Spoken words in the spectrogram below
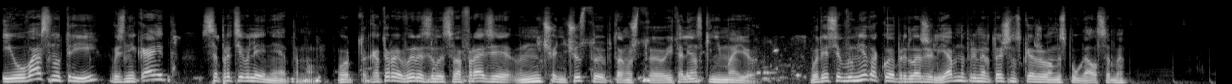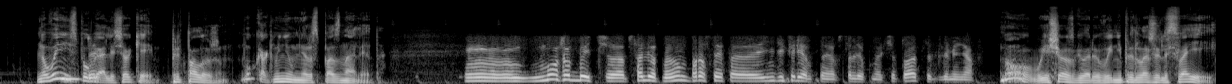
И у вас внутри возникает сопротивление этому, вот, которое выразилось во фразе «ничего не чувствую, потому что итальянский не мое». Вот если бы вы мне такое предложили, я бы, например, точно скажу вам, испугался бы. Но вы не испугались, окей, предположим. Ну, как минимум не распознали это. Может быть, абсолютно. Ну, просто это индифферентная абсолютно ситуация для меня. Ну, еще раз говорю, вы не предложили своей.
